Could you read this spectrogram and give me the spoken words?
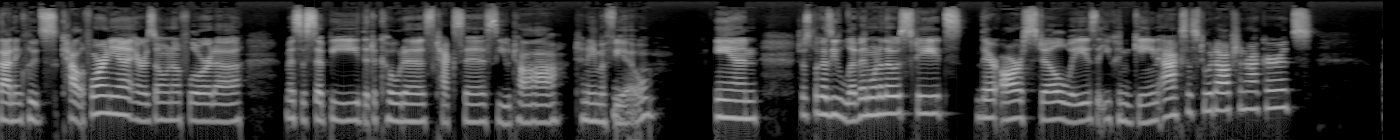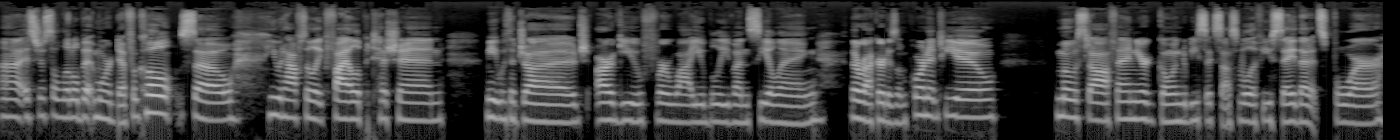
that includes California, Arizona, Florida, Mississippi, the Dakotas, Texas, Utah, to name a few. And just because you live in one of those states, there are still ways that you can gain access to adoption records. Uh, it's just a little bit more difficult. So you would have to like file a petition, meet with a judge, argue for why you believe unsealing the record is important to you. Most often, you're going to be successful if you say that it's for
